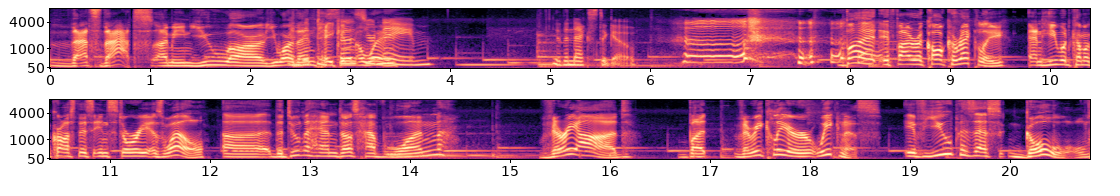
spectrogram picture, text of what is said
that's that. I mean, you are you are and then if he taken says away. your name, you're the next to go. But if I recall correctly, and he would come across this in story as well, uh, the Dullahan does have one very odd but very clear weakness. If you possess gold,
